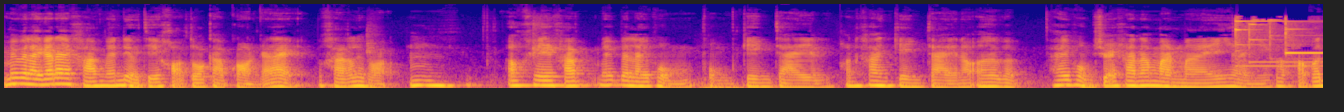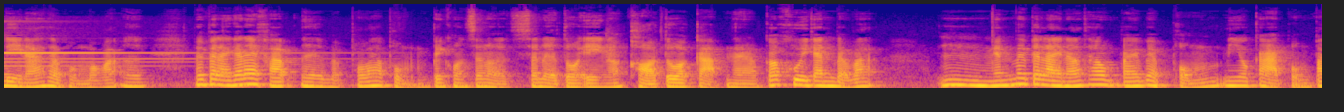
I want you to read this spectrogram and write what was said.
ไม่เป็นไรก็ได้ครับ งั้นเดี๋ยวเจขอตัวกลับก่อนก็ได้ ลูกค้าก็เลยบอกอืมโอเคครับ ไม่เป็นไรผมผมเกรงใจค่อนข้างเกรงใจเนาะเออแบบให้ผมช่วยค่าน้ำมันไหมอย่างนี้ก็เขาก็ดีนะ แต่ผมบอกว่าเออไม่เป็นไรก็ได้ครับเออแบบเพราะว่าผมเป็นคนเสนอเสนอตัวเองเนาะขอตัวกลับนะครับก็คุยกันแบบว่า อืมงั้นไม่เป็นไรนะถ้าไปแบบผมมีโอกาสผมไป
